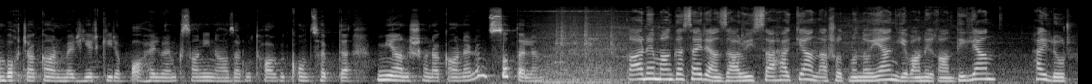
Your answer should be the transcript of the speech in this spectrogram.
ամբողջական մեր երկիրը պահելու եմ 29800 կոնցեպտը միանշանականել եմ, ստել եմ։ Կարեն Մանգասարյան, Զարուհի Սահակյան, Աշոտ Մնոյան եւ Անիղ Անդիլյան, Հայլուր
